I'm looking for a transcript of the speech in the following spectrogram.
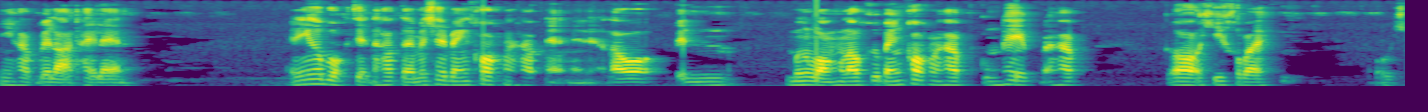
นี่ครับ เวลาไทยแลนด์ อันนี้ก็บวกเจ็ดนะครับ แต่ไม่ใช่แบงคอกนะครับเนี่ยเนี่ยเราเป็นเมืองหลวงของเราคือแบงคอกนะครับ กรุงเทพนะครับ ก็คลิกเข้าไป โอเค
